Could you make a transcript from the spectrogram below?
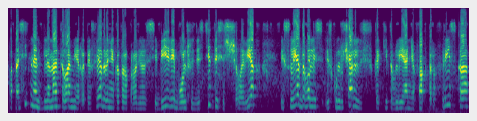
Относительная длина теломер – это исследование, которое проводилось в Сибири, больше 10 тысяч человек исследовались, исключались какие-то влияния факторов риска,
